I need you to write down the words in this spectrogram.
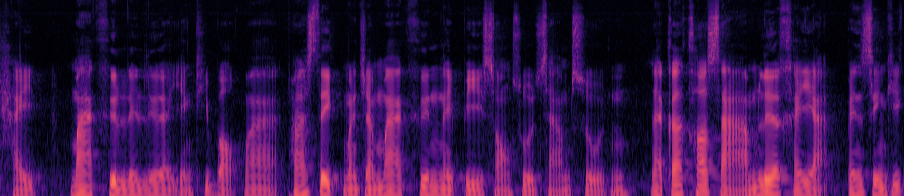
ใช้มากขึ้นเรื่อยๆ อย่างที่บอกว่าพลาสติกมันจะมากขึ้นในปี 2030 แล้วก็ข้อ 3 เลือกขยะเป็นสิ่งที่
